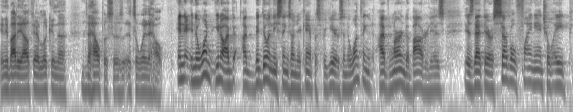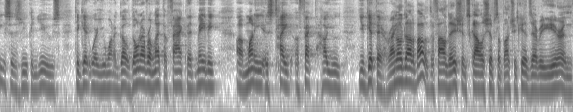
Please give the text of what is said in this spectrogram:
anybody out there looking to, to help us, is, it's a way to help. And, and the one, you know, I've, I've been doing these things on your campus for years, and the one thing I've learned about it is, is that there are several financial aid pieces you can use to get where you want to go. Don't ever let the fact that maybe uh, money is tight affect how you, you get there, right? No doubt about it. The foundation scholarships a bunch of kids every year, and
